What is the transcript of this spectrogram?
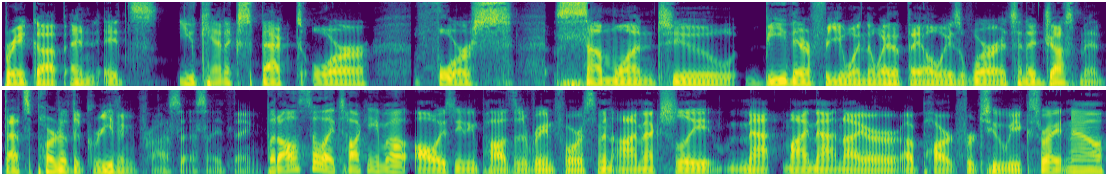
breakup and it's you can't expect or force someone to be there for you in the way that they always were. It's an adjustment. That's part of the grieving process, I think. But also, like talking about always needing positive reinforcement. I'm actually Matt. My Matt and I are apart for two weeks right now,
